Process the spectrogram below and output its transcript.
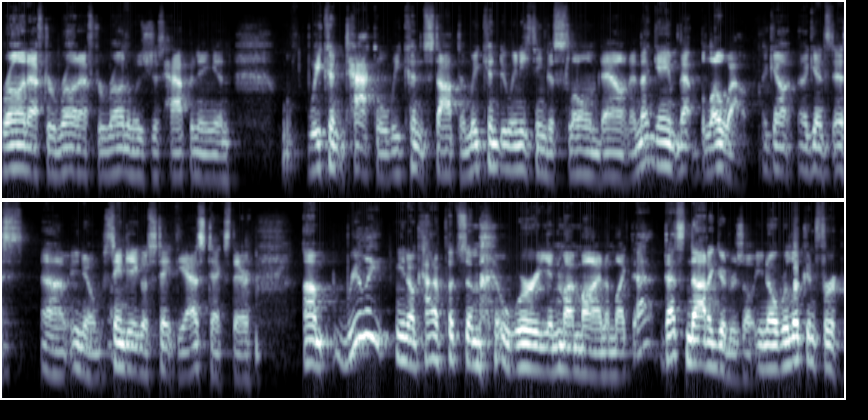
run after run after run was just happening, and we couldn't tackle, we couldn't stop them, we couldn't do anything to slow them down. And that game, that blowout against, S, uh, you know, San Diego State, the Aztecs, there, um, really, you know, kind of put some worry in my mind. I'm like, that that's not a good result. You know, we're looking for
